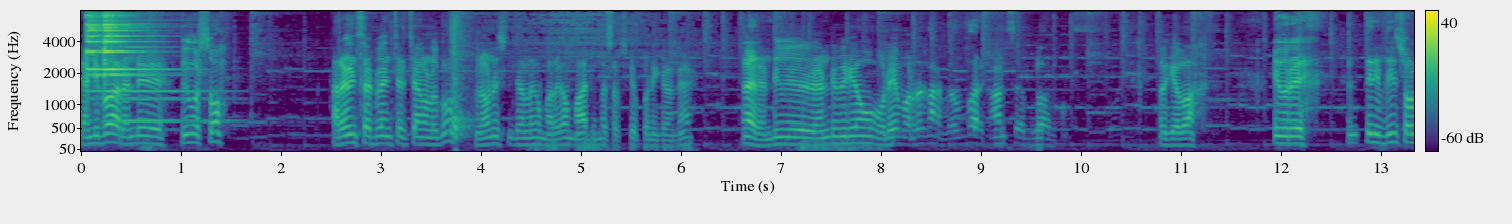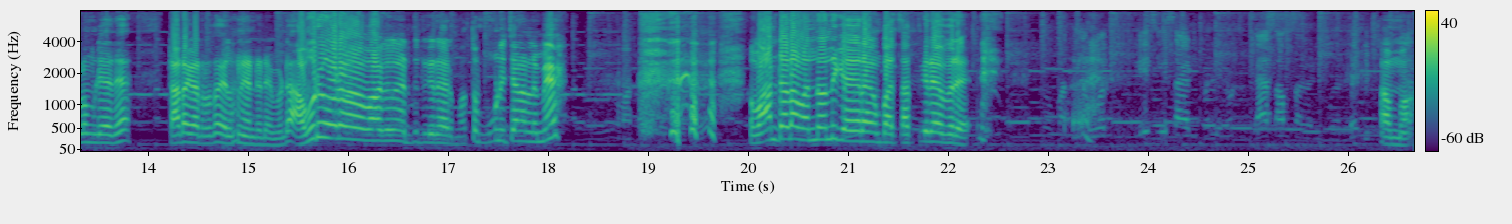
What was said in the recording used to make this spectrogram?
கண்டிப்பாக ரெண்டு வியூவர்ஸும் அரவிந்த்ஸ் அட்வென்ச்சர் சேனலுக்கும் லவ்னிஸ் சேனலுக்கும் மறக்காம மாற்றி மாற்றி சப்ஸ்கிரைப் பண்ணிக்கோங்க. ஏன்னா ரெண்டு ரெண்டு வீடியோவும் ஒரே மாதிரி தான் ஆனால் வெவ்வேறு கான்செப்டில் இருக்கும். ஓகேவா இவர் திருப்பி திருப்பி சொல்ல முடியாது. டாடா காட்டுறதா எல்லாம் என்டர்டைன்மெண்ட் அவரோட வாகவும் எடுத்துட்டு இருக்கிறாரு. மொத்தம் மூணு சேனல்லுமே வாண்டடாக வந்து வந்து கேட்குறாங்கப்பா சப்ஸ்கிரைபரு ஆமாம்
